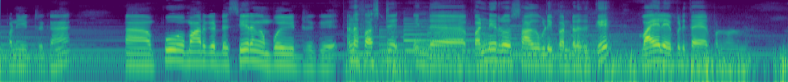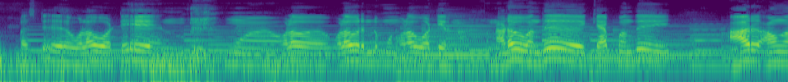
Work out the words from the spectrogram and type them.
அஹ் பூ மார்க்கெட்டு ஸ்ரீரங்கம் போய்கிட்டு இருக்கு ஆனால் ஃபஸ்ட்டு இந்த பன்னீர் ரோஸ் சாகுபடி பண்ணுறதுக்கு வயலை எப்படி தயார் பண்ணணும் ஃபஸ்ட்டு உழவு ஓட்டி உழவு உழவு ரெண்டு மூணு உழவு ஓட்டிடணும். நடவு வந்து கேப் வந்து ஆறு அவங்க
